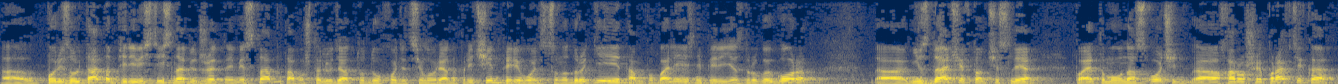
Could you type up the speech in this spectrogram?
а, по результатам перевестись на бюджетные места, потому что люди оттуда уходят в силу ряда причин, переводятся на другие, там по болезни, переезд в другой город, не сдачи в том числе. Поэтому у нас очень хорошая практика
